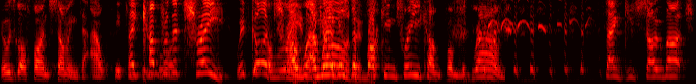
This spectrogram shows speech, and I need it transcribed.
You always got to find something to out hippie. They come people from the tree. We've got a tree. in the and where does the fucking tree come from? The ground. Thank you so much,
